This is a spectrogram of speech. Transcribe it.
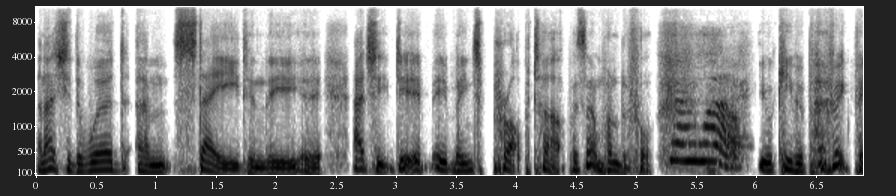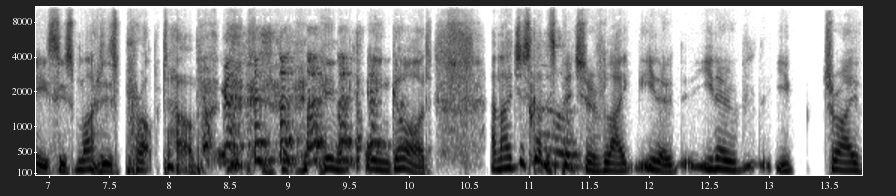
And actually, the word um, stayed in the, uh, actually, it, it, means propped up. Isn't that wonderful? Oh, wow. You will keep a perfect peace whose mind is propped up in, in God. And I just got this oh. picture of like, you know, you know, you drive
